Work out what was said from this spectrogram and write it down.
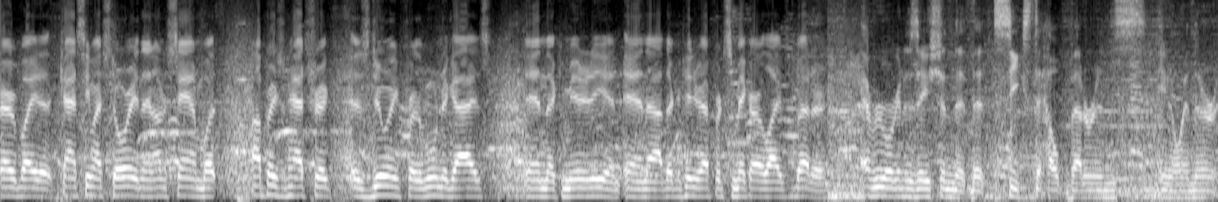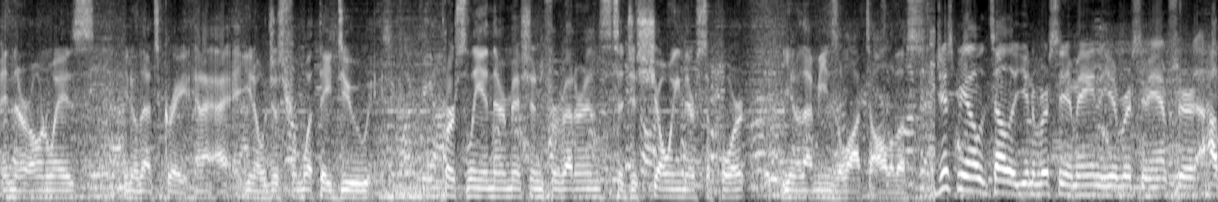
everybody to kind of see my story and then understand what Operation Hat Trick is doing for the wounded guys in the community and, and uh, their continued efforts to make our lives better. Every organization that, that seeks to help veterans, you know, in their in their own ways, you know, that's great. And I, I, you know, just from what they do personally in their mission for veterans to just showing their support, you know, that means a lot to all of us. Just being able to tell the University of Maine and the University of New Hampshire how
